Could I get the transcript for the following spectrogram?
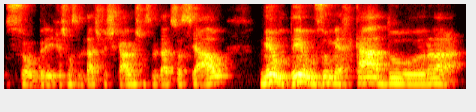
sobre responsabilidade fiscal e responsabilidade social. Meu Deus, o mercado. Blá, blá.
